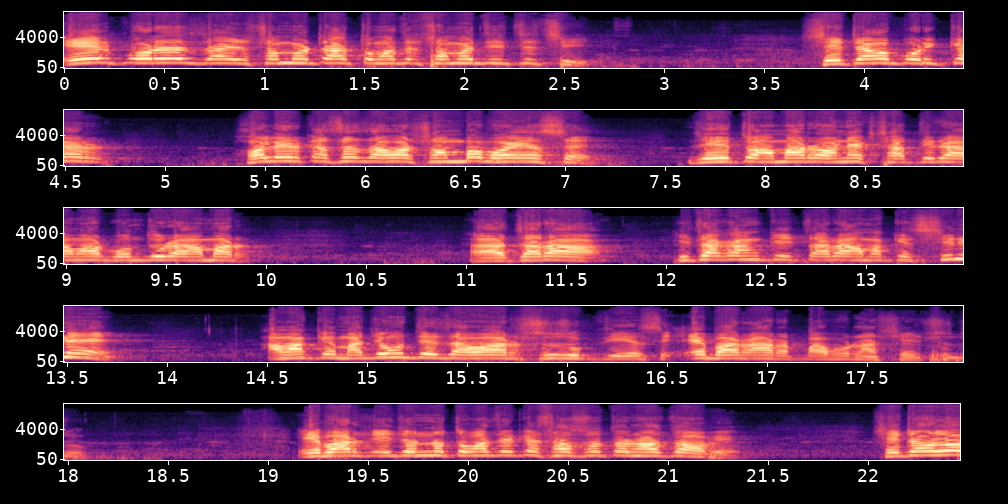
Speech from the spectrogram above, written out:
এরপরে যে সময়টা তোমাদের সময় দিতেছি, সেটাও পরীক্ষার হলের কাছে যাওয়া সম্ভব হয়েছে যেহেতু আমার অনেক সাথীরা, আমার বন্ধুরা, আমার যারা হিতাকাঙ্ক্ষী, তারা আমাকে চিনে, আমাকে মাঝে মধ্যে যাওয়ার সুযোগ দিয়েছে। এবার আর পাবো না সেই সুযোগ। এবার এই জন্য তোমাদেরকে সচেতন হতে হবে। সেটা হলো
